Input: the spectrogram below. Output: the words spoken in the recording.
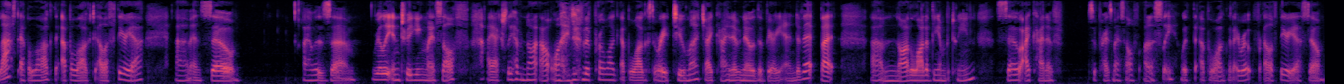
last epilogue, the epilogue to Eleftheria. Um, and so I was um, really intriguing myself. I actually have not outlined the prologue epilogue story too much. I kind of know the very end of it, but um, not a lot of the in between. So I kind of surprise myself, honestly, with the epilogue that I wrote for Eleftheria. So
